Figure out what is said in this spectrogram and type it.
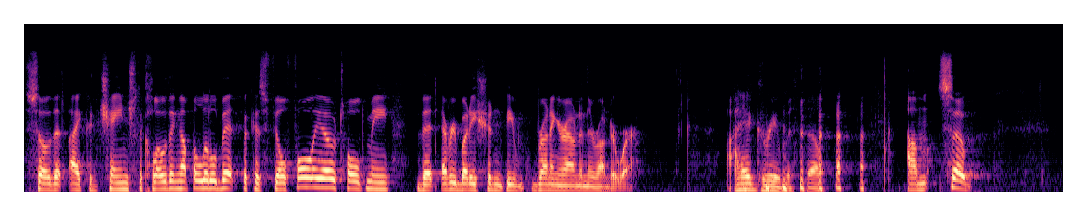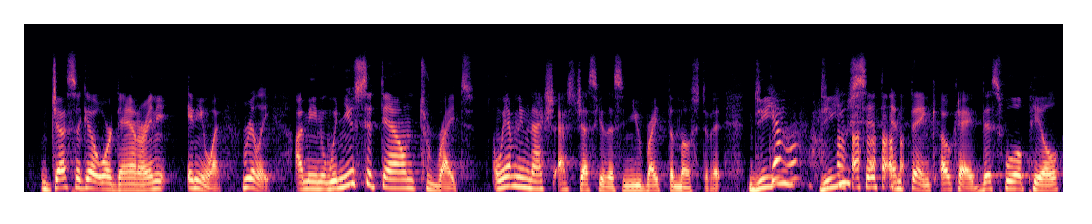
so that I could change the clothing up a little bit. Because Phil Foglio told me that everybody shouldn't be running around in their underwear. I agree with Phil. um, so, Jessica or Dan or any anyone, really. I mean, when you sit down to write, we haven't even actually asked Jessica this, and you write the most of it. Do you Yeah. do you sit and think, okay, this will appeal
